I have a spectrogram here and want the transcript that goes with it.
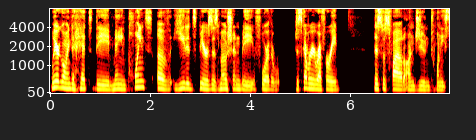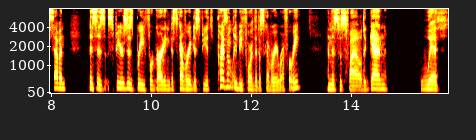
We are going to hit the main points of Yeeted Spears' motion before the discovery referee this was filed on June 27th. This is Spears's brief regarding discovery disputes presently before the discovery referee. And this was filed again with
